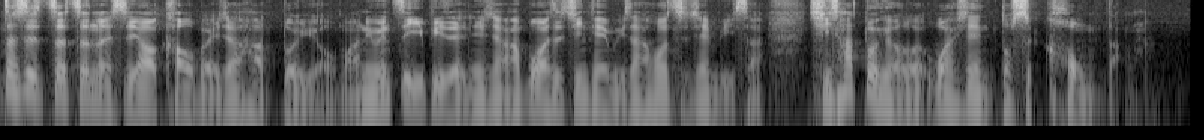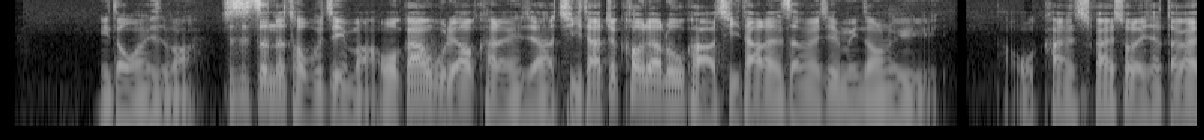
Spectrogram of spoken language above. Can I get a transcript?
但是这真的是要靠北一下他队友嘛？你们自己闭着眼睛想啊，不管是今天比赛或之前比赛，其他队友的外线都是空档，你懂我意思吗？就是真的投不进嘛？我刚刚无聊看了一下，其他就扣掉卢卡，其他人三分线命中率，我看刚才算了一下，大概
